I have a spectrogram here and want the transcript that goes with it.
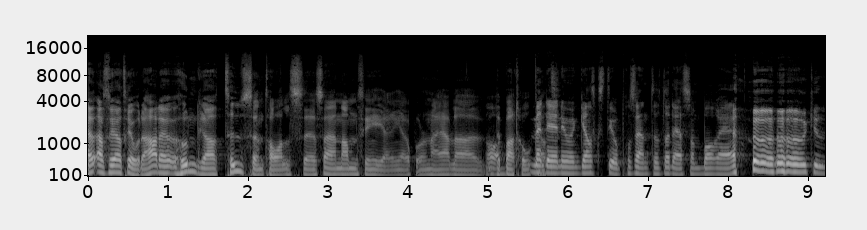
jag- alltså jag tror det hade hundratusentals eh, så här namnsigneringar på den här jävla Ja, The Butthole Men det är nog en ganska stor procent utav det som bara är kul.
